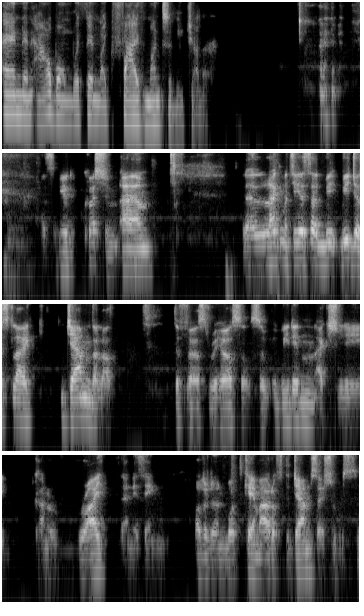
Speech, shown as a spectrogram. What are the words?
and an album within like five months of each other? That's a good question. Um, uh, like Matias said, we, we just like jammed a lot the first rehearsal, so we didn't actually kind of write anything other than what came out of the jam sessions.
